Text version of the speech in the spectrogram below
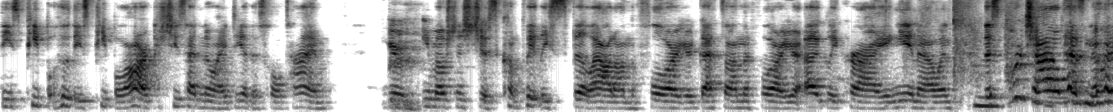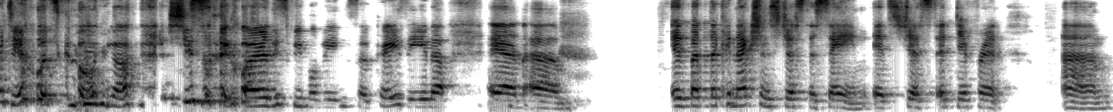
these people, who these people are, because she's had no idea this whole time your emotions just completely spill out on the floor, your guts on the floor, you're ugly crying, you know, and this poor child has no idea what's going on. She's like, why are these people being so crazy, you know? And um it, but the connection's just the same. It's just a different um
